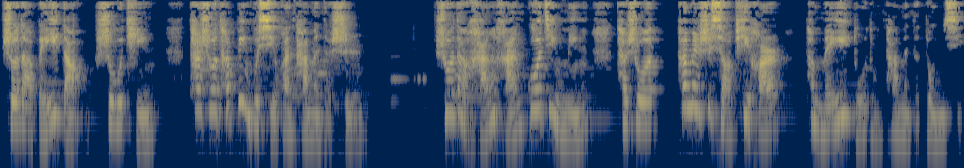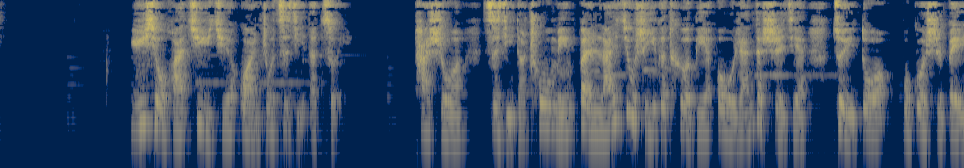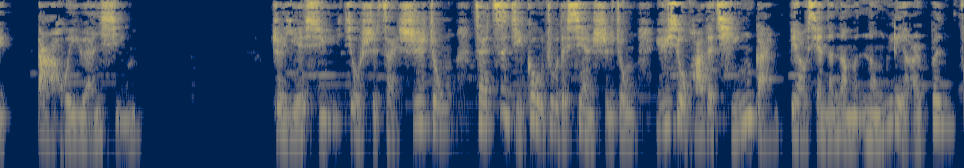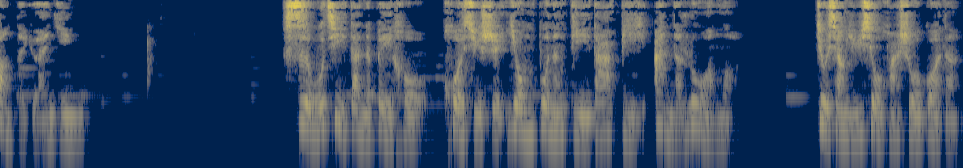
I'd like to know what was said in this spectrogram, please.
说到北岛、舒婷，他说他并不喜欢他们的诗；说到韩寒、郭敬明，他说他们是小屁孩儿他没读懂他们的东西。余秀华拒绝管住自己的嘴，他说自己的出名本来就是一个特别偶然的事件，最多不过是被打回原形。这也许就是在诗中，在自己构筑的现实中，余秀华的情感表现的那么浓烈而奔放的原因。肆无忌惮的背后。或许是永不能抵达彼岸的落寞，就像余秀华说过的：“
